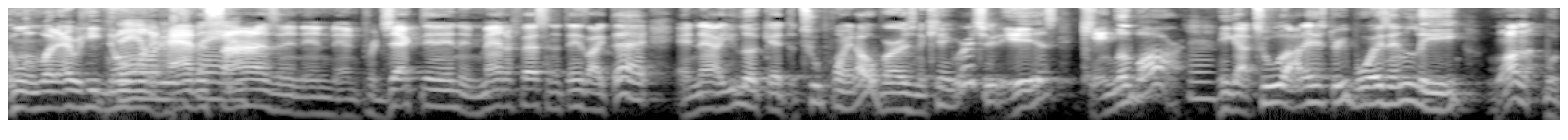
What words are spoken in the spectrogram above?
doing whatever he doing what and having saying. signs and, and, and projecting and manifesting and things like that. And now you look at the 2.0 version of King Richard is King LaVar. He got two out of his three boys in the league. One, well,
